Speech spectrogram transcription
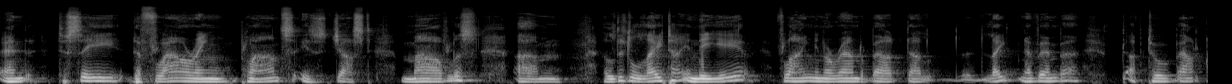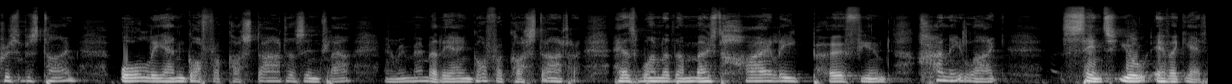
and to see the flowering plants is just marvellous. Um, a little later in the year, flying in around about uh, late November, up to about Christmas time, all the Angophora costatas in flower. And remember, the Angophora costata has one of the most highly perfumed, honey like scents you'll ever get.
